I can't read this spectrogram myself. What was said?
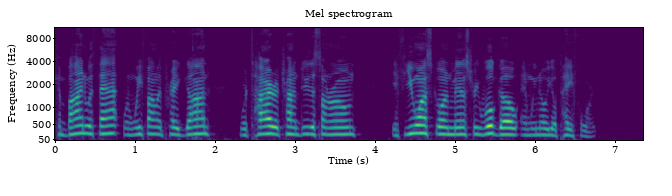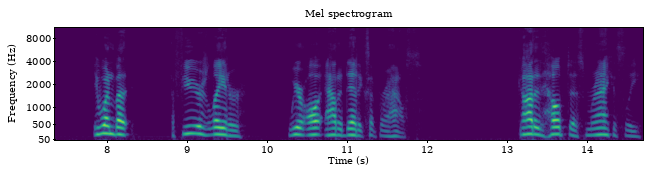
Combined with that, when we finally prayed, God, we're tired of trying to do this on our own. If you want us to go in ministry, we'll go and we know you'll pay for it. It wasn't but a few years later, we were all out of debt except for our house. God had helped us miraculously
